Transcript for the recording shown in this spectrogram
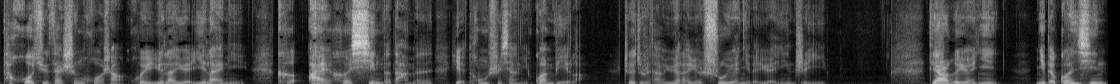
他或许在生活上会越来越依赖你，可爱和性的大门也同时向你关闭了，这就是他越来越疏远你的原因之一。第二个原因，你的关心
